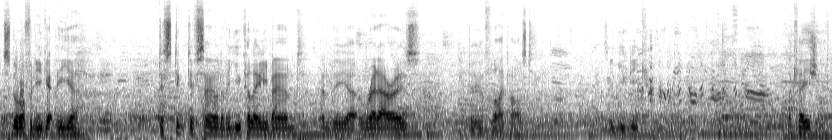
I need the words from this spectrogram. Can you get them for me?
It's not often you get the uh, distinctive sound of a ukulele band and the uh, Red Arrows doing a fly past. It's a unique occasion.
